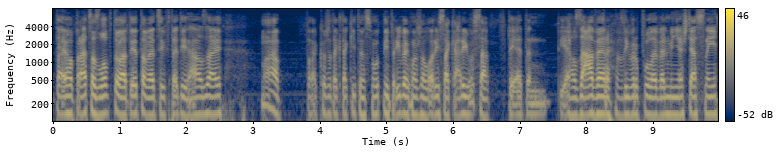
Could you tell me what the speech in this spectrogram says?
tá jeho práca s loptou a tieto veci vtedy naozaj. No a akože tak taký ten smutný príbeh možno Lorisa Kariusa, tie, ten jeho záver v Liverpoole veľmi nešťastný.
